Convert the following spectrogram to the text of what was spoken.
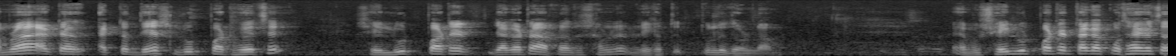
আমরা একটা একটা দেশ লুটপাট হয়েছে, সেই লুটপাটের জায়গাটা আপনাদের সামনে রেখে তুলে ধরলাম। এবং সেই লুটপাটের টাকা কোথায় গেছে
